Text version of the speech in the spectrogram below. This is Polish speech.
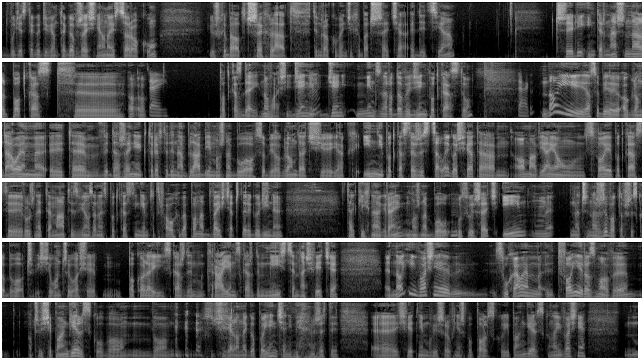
29 września, ona jest co roku, już chyba od trzech lat, w tym roku będzie chyba trzecia edycja, czyli International Podcast e, o, o, Day. Podcast Day. No właśnie, dzień, mhm. dzień, Międzynarodowy Dzień Podcastu. Tak. No i ja sobie oglądałem y, te wydarzenie, które wtedy na Blabie można było sobie oglądać, jak inni podcasterzy z całego świata mm, omawiają swoje podcasty, różne tematy związane z podcastingiem. To trwało chyba ponad 24 godziny takich nagrań można było mhm. usłyszeć i mm, znaczy na żywo to wszystko było oczywiście, łączyło się mm, po kolei z każdym krajem, z każdym miejscem na świecie. No i właśnie y, słuchałem Twojej rozmowy, oczywiście po angielsku, bo, bo zielonego pojęcia nie miałem, że Ty e, świetnie mówisz również po polsku i po angielsku. No i właśnie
